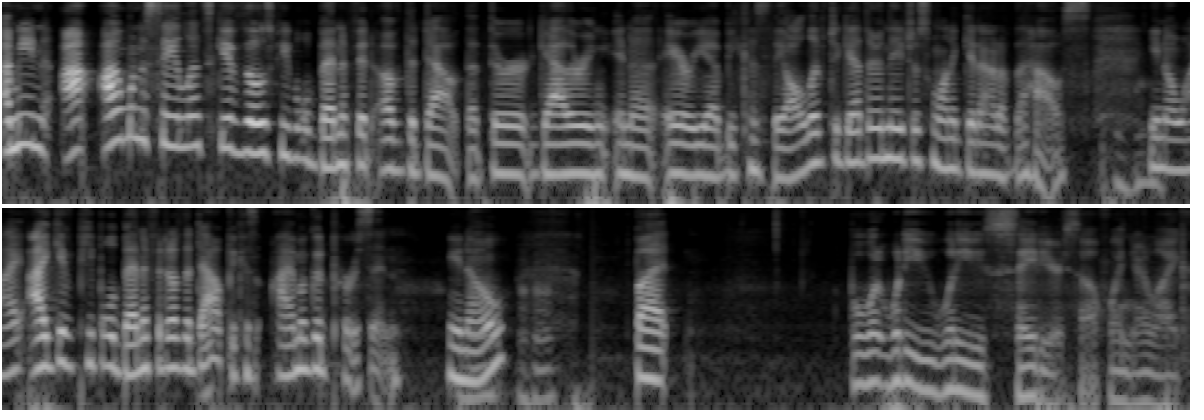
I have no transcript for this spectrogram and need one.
I mean, I, I want to say let's give those people benefit of the doubt that they're gathering in an area because they all live together and they just want to get out of the house. Mm-hmm. You know, I, I give people benefit of the doubt because I'm a good person, you know? Mm-hmm. Mm-hmm. But But what what do you what do you say to yourself when you're like,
